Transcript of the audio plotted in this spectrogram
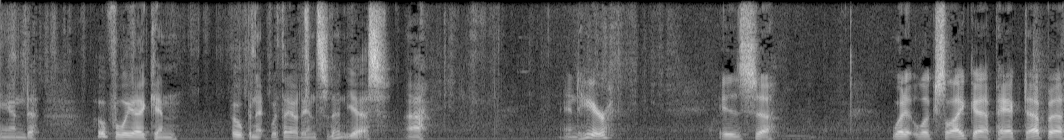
And uh, hopefully I can open it without incident, yes. Uh, and here is uh, what it looks like uh, packed up. Uh,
